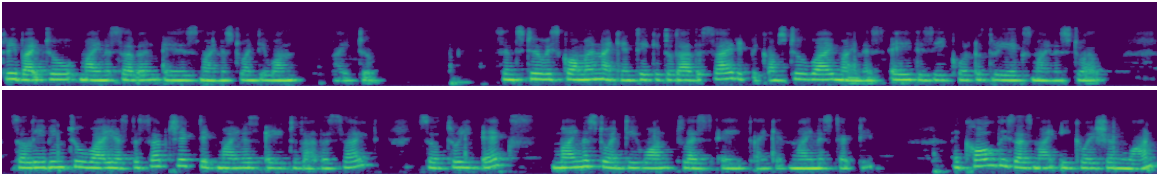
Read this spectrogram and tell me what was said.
3 by 2 minus 7 is minus 21 by 2. Since 2 is common, I can take it to the other side. It becomes 2y minus 8 is equal to 3x minus 12. So leaving 2y as the subject, take minus 8 to the other side. So 3x minus 21 plus 8, I get minus 13. I call this as my equation 1.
